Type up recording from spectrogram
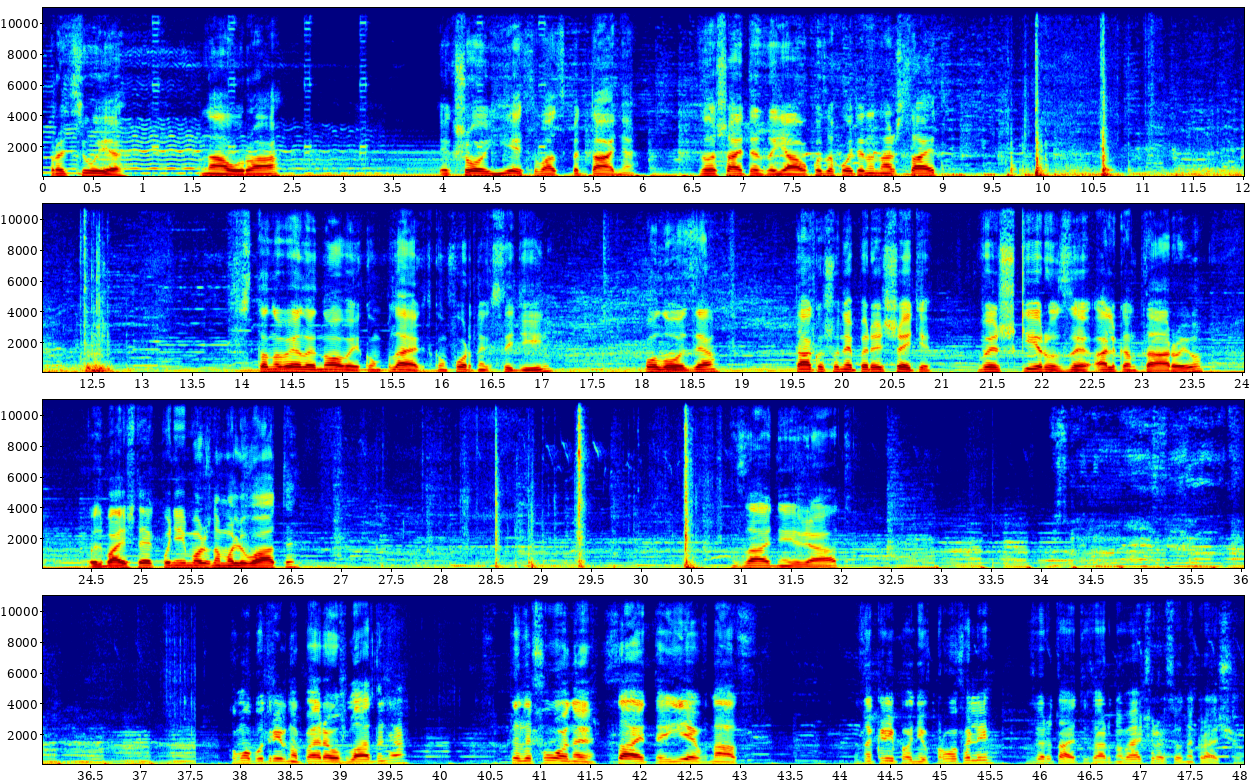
Працює на ура. Якщо є у вас питання, залишайте заявку, заходьте на наш сайт. Встановили новий комплект комфортних сидінь, полозя. Також вони перешиті в шкіру з алькантарою. Ось бачите, як по ній можна малювати. Задній ряд. Кому потрібно переобладнання, телефони, сайти є в нас закріплені в профілі. Звертайтесь, гарного вечора, всього найкращого.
